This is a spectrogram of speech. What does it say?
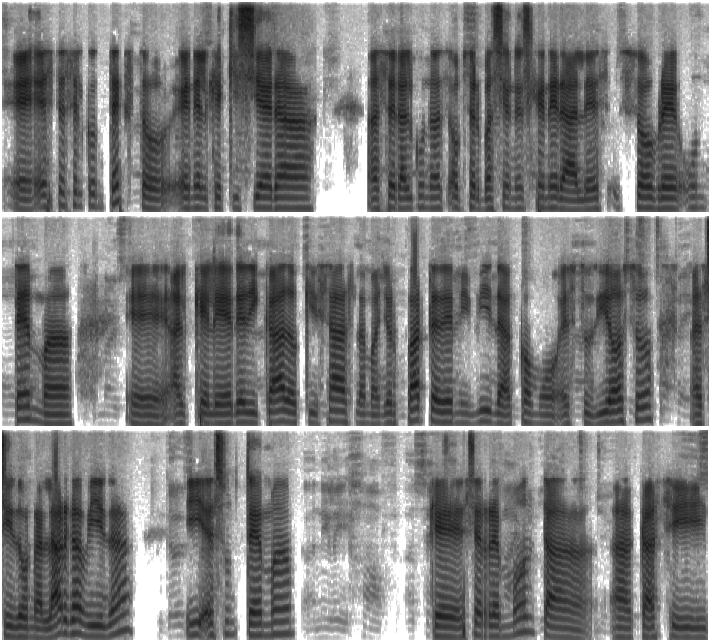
Eh, este es el contexto en el que quisiera hacer algunas observaciones generales sobre un tema eh, al que le he dedicado quizás la mayor parte de mi vida como estudioso. Ha sido una larga vida y es un tema que se remonta a casi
